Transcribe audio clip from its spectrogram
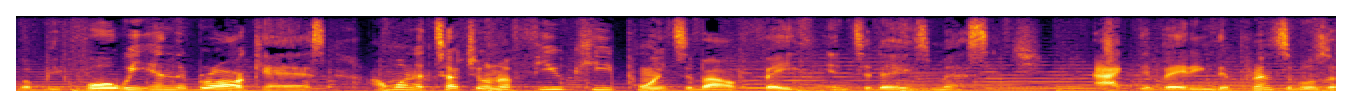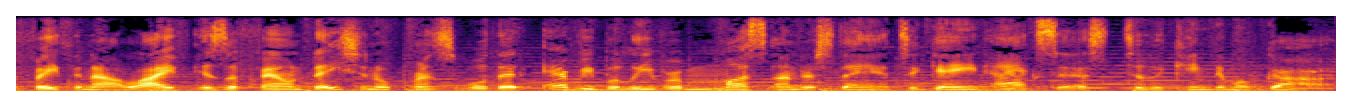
But before we end the broadcast, I want to touch on a few key points about faith in today's message. Activating the principles of faith in our life is a foundational principle that every believer must understand to gain access to the kingdom of God.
